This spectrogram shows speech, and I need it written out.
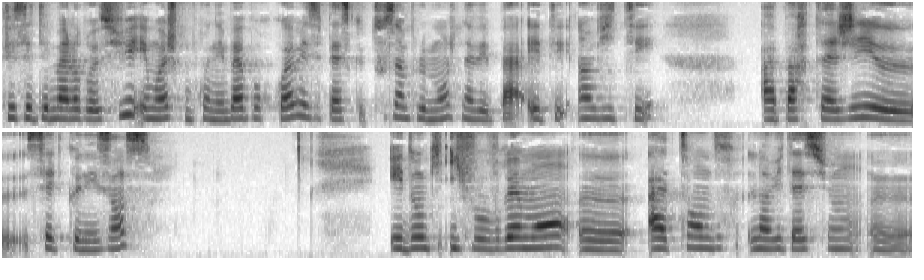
que c'était mal reçu. Et moi, je comprenais pas pourquoi, mais c'est parce que tout simplement, je n'avais pas été invitée à partager euh, cette connaissance. Et donc, il faut vraiment euh, attendre l'invitation euh,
